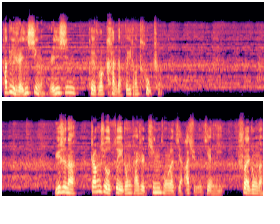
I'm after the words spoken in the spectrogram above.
他对人性啊、人心可以说看得非常透彻。于是呢。张绣最终还是听从了贾诩的建议，率众呢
